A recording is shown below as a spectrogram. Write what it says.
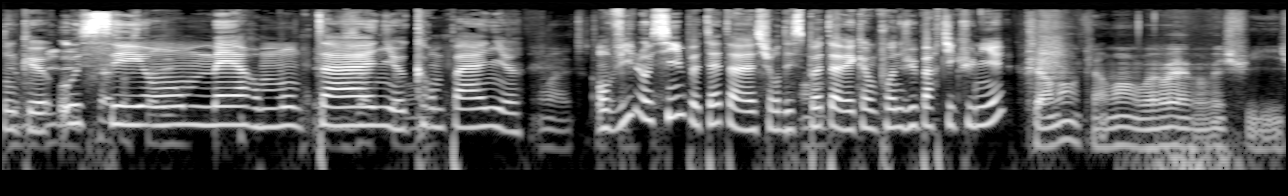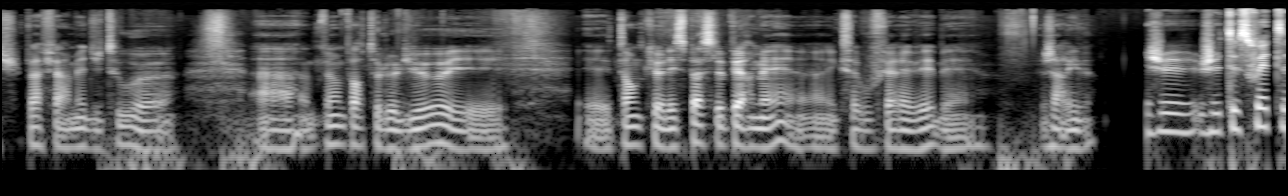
Donc euh, océan, mer, montagne, campagne. en ville aussi, peut-être euh, sur des spots avec un point de vue particulier Clairement, clairement. Ouais, ouais, ouais, je suis, je suis pas fermé du tout euh, à peu importe le lieu et, tant que l'espace le permet et que ça vous fait rêver, ben, j'arrive. Je, te souhaite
